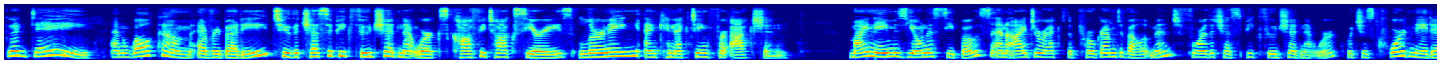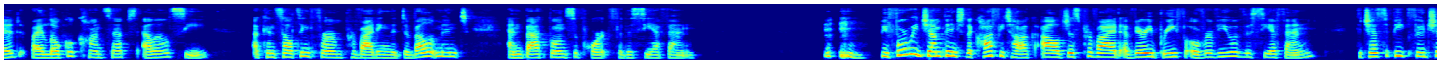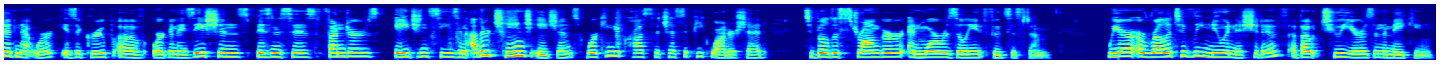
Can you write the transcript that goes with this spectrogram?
Good day and welcome everybody to the Chesapeake Foodshed Network's Coffee Talk series, Learning and Connecting for Action. My name is Yona Sipos and I direct the program development for the Chesapeake Foodshed Network, which is coordinated by Local Concepts LLC, a consulting firm providing the development and backbone support for the CFN. Before we jump into the coffee talk, I'll just provide a very brief overview of the CFN the Chesapeake Foodshed Network is a group of organizations, businesses, funders, agencies, and other change agents working across the Chesapeake watershed to build a stronger and more resilient food system. We are a relatively new initiative, about two years in the making.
